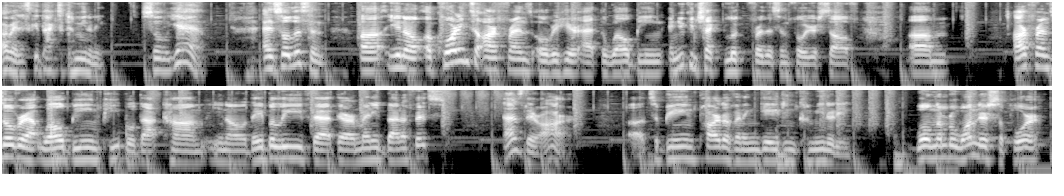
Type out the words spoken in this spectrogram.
All right, let's get back to community. So yeah, and so listen, uh, you know, according to our friends over here at the Wellbeing, and you can check look for this info yourself. Um, our friends over at wellbeingpeople.com, you know, they believe that there are many benefits, as there are, uh, to being part of an engaging community. Well, number one, there's support.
